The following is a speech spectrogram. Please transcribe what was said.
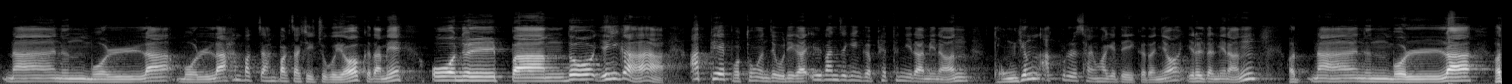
나는 몰라 몰라. 한 박자 한 박자씩 주고요. 그 다음에 오늘 밤도. 여기가 앞에 보통은 이제 우리가 일반적인 그 패턴이라면은 동형 악구를 사용하게 되어 있거든요. 예를 들면은 어, 나는 몰라. 어,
